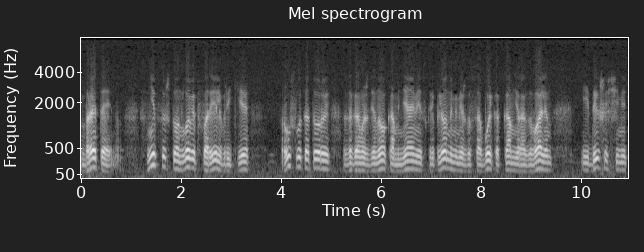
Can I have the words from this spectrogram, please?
Бреттейну снится, что он ловит форель в реке русло которой загромождено камнями, скрепленными между собой, как камни развалин, и дышащими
